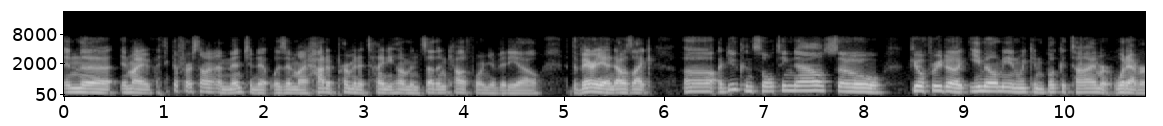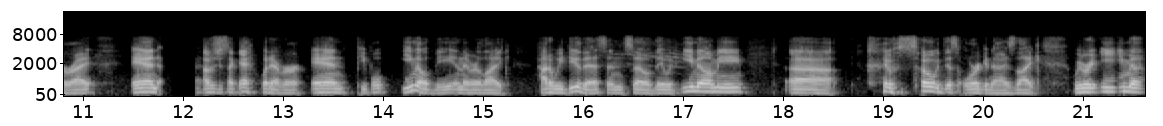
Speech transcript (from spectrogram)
in the in my I think the first time I mentioned it was in my how to permit a tiny home in Southern California video. At the very end, I was like, uh, I do consulting now, so feel free to email me and we can book a time or whatever, right? And I was just like, eh, whatever. And people emailed me and they were like, how do we do this? And so they would email me. Uh, it was so disorganized. Like we were emailing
